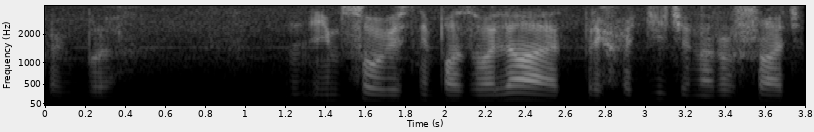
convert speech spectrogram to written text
как бы им совесть не позволяет приходить и нарушать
